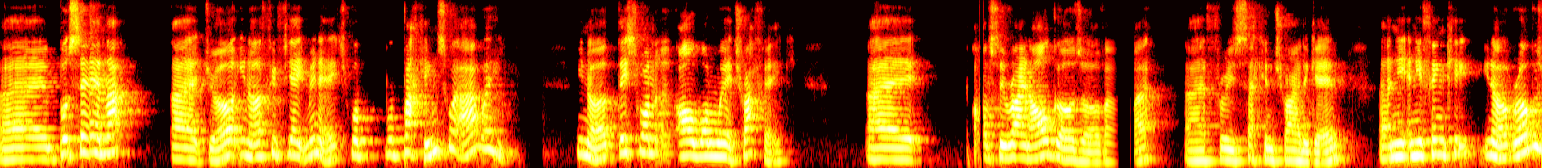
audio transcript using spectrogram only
Uh, but saying that, uh, Joe, you know, 58 minutes, we're, we're back into it, aren't we? You know, this one, all one way traffic. Uh, obviously, Ryan Hall goes over uh, for his second try of the game. And you, and you think, you know, Rovers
